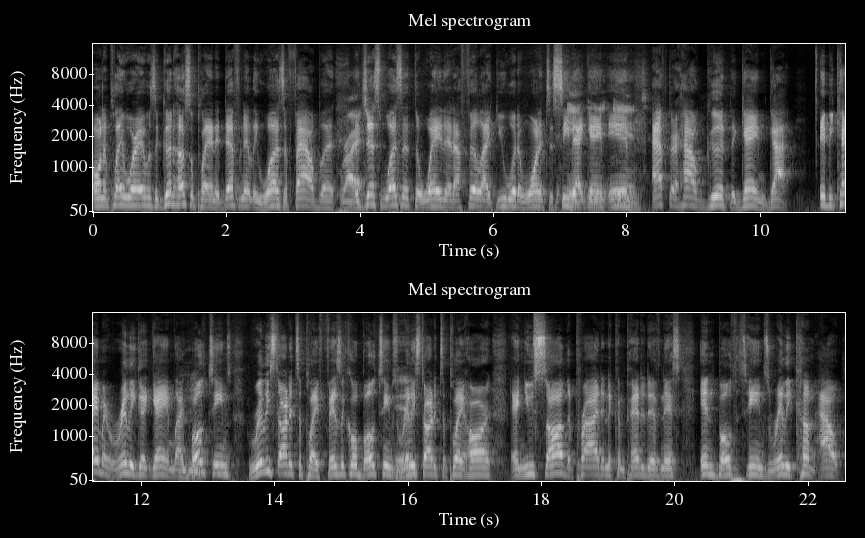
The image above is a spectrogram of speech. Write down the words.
on a play where it was a good hustle play and it definitely was a foul, but Right. it just wasn't the way that I feel like you would have wanted to see that end- game end after how good the game got. It became a really good game. Mm-hmm. Like both teams really started to play physical. Both teams Yeah. really started to play hard. And you saw the pride and the competitiveness in both teams really come out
